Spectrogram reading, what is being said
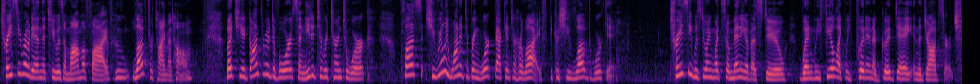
Tracy wrote in that she was a mom of five who loved her time at home, but she had gone through a divorce and needed to return to work. Plus, she really wanted to bring work back into her life because she loved working. Tracy was doing what so many of us do when we feel like we've put in a good day in the job search.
